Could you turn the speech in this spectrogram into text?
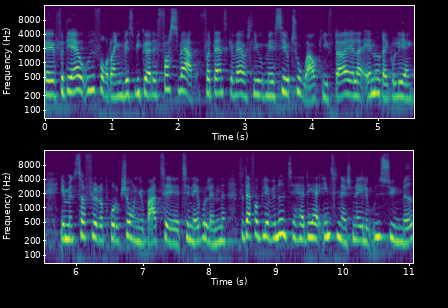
Øh, for det er jo udfordringen, hvis vi gør det for svært for dansk erhvervsliv med CO2-afgifter eller andet regulering, jamen så flytter produktionen jo bare til, til nabolandene. Så derfor bliver vi nødt til at have det her internationale udsyn med.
